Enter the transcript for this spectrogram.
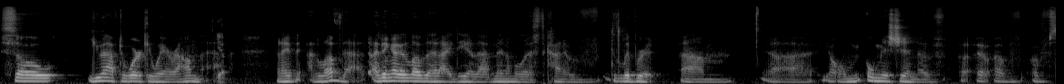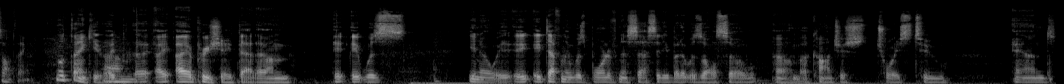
so you have to work your way around that. Yep. And I, th- I love that. I think I love that idea, that minimalist kind of deliberate, um, uh, you know, om- omission of, uh, of of something. Well, thank you. Um, I, I, I appreciate that. Um, it, it was, you know, it, it definitely was born of necessity, but it was also um, a conscious choice to, and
